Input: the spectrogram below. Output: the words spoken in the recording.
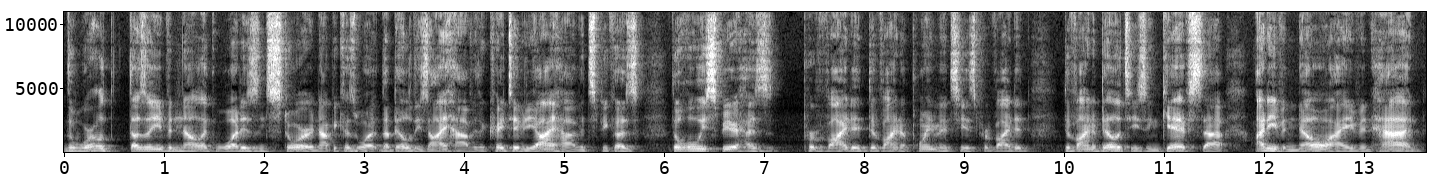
the world doesn't even know like what is in store not because what the abilities i have or the creativity i have it's because the holy spirit has provided divine appointments he has provided divine abilities and gifts that i didn't even know i even had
